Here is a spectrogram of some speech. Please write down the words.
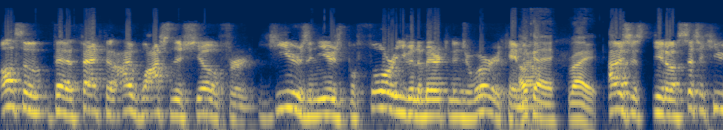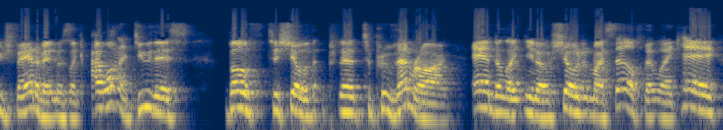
also the fact that I watched this show for years and years before even American Ninja Warrior came out. Okay, right. I was just, you know, such a huge fan of it and was like, I want to do this both to show to prove them wrong and to like, you know, show to myself that like, hey,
